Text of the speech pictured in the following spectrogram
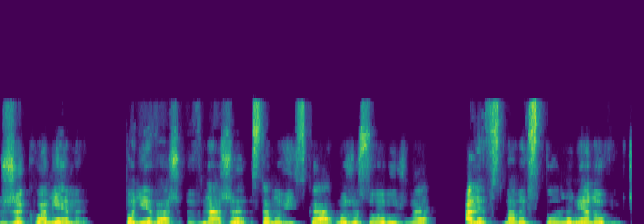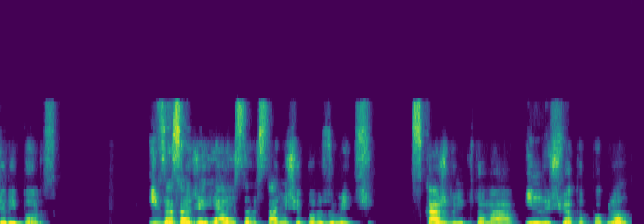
że kłamiemy, ponieważ w nasze stanowiska może są różne, ale mamy wspólny mianownik, czyli Polskę. I w zasadzie ja jestem w stanie się porozumieć z każdym, kto ma inny światopogląd,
